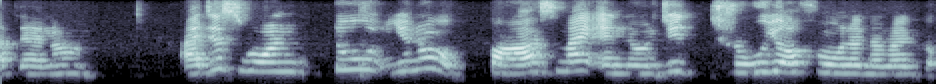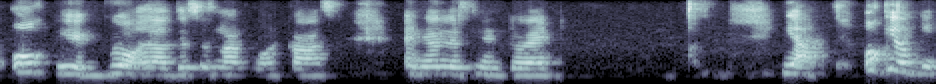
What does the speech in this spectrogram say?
आता है ना I just want to, you know, pass my energy through your phone, and I'm like, okay, go, this is my podcast, and you're listening to it. Yeah. Okay. Okay.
